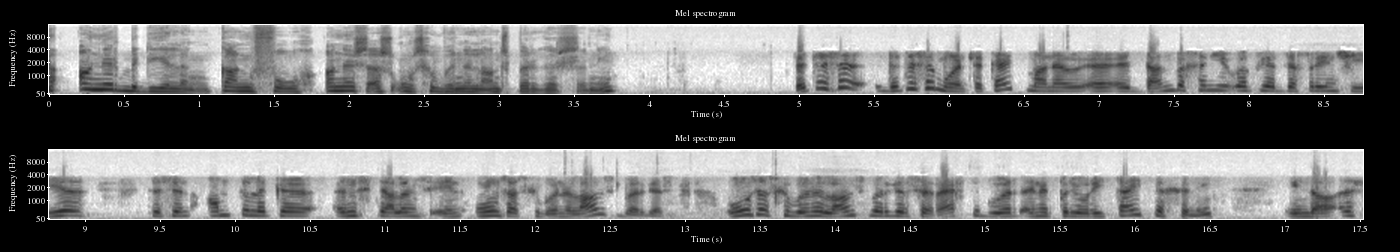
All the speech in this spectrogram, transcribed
'n ander bedeling kan volg anders as ons gewone landsburgers se nie. Dit is 'n dit is 'n moontlikheid, maar nou uh, dan begin jy ook weer diferensieer tussen amptelike instellings en ons as gewone landsburgers. Ons as gewone landsburgers se regte behoort eintlik prioriteit te geniet en daar is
